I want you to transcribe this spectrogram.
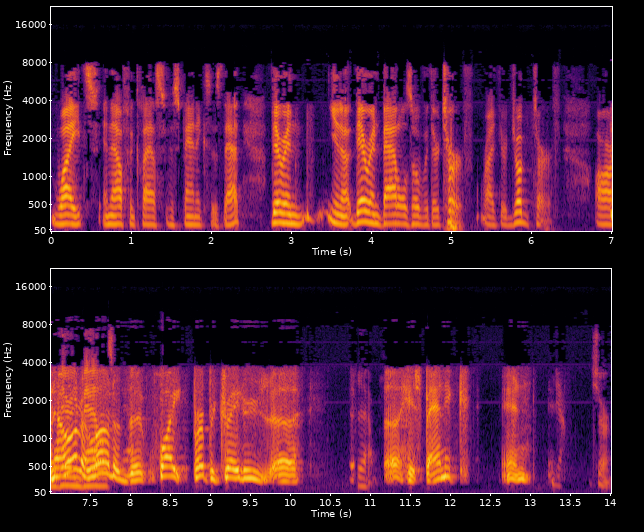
whites, and alpha class Hispanics is that. They're in, you know, they're in battles over their turf, right? Their drug turf. Or now, aren't a lot of the white perpetrators uh, yeah. uh, Hispanic? And yeah, sure.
